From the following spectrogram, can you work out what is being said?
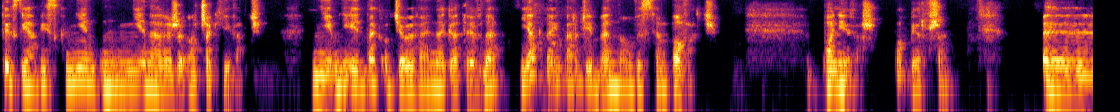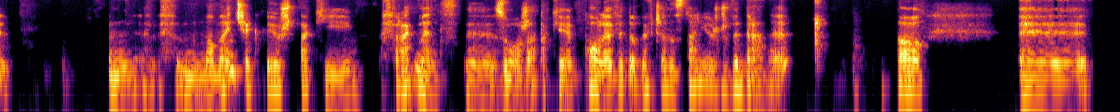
tych zjawisk nie, nie należy oczekiwać. Niemniej jednak oddziaływania negatywne jak najbardziej będą występować. Ponieważ po pierwsze, yy, w momencie, gdy już taki fragment y, złoża, takie pole wydobywcze zostanie już wybrane, to y,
